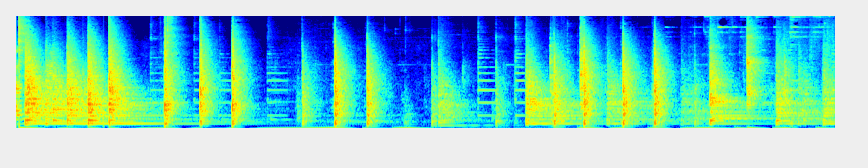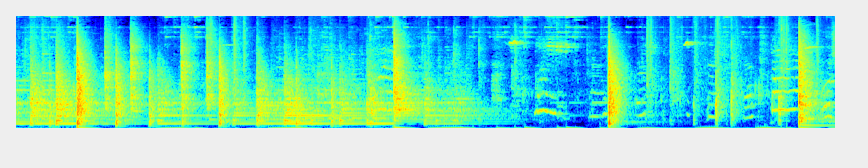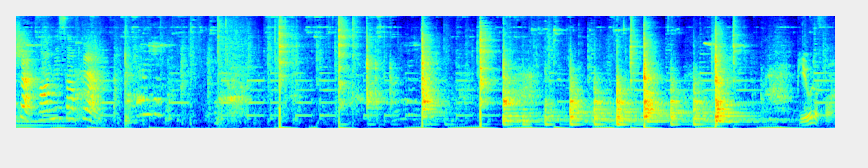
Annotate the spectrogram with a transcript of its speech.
ela não quer. Calm yourself beautiful.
